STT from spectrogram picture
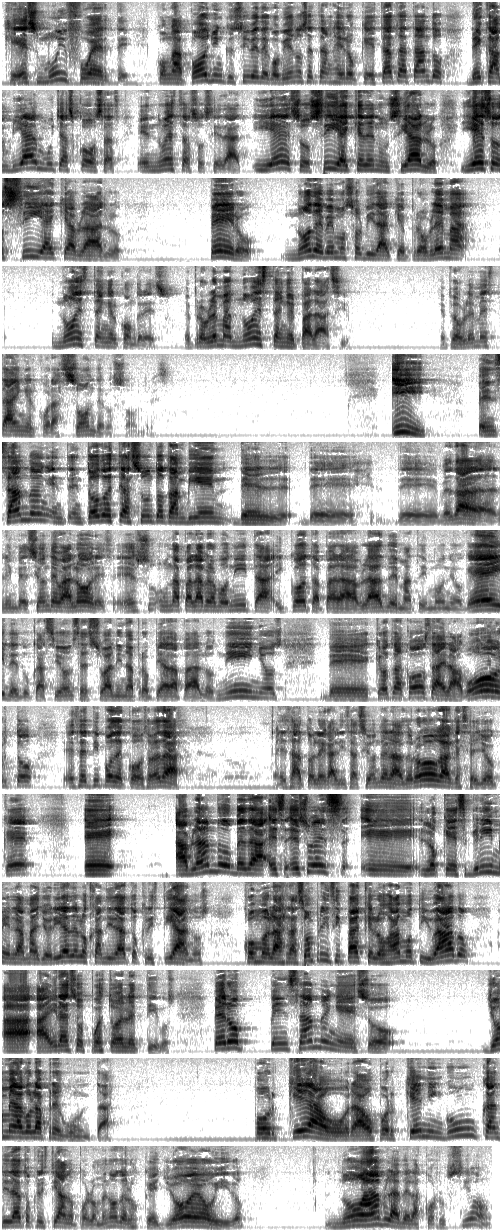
que es muy fuerte, con apoyo inclusive de gobiernos extranjeros, que está tratando de cambiar muchas cosas en nuestra sociedad. Y eso sí hay que denunciarlo, y eso sí hay que hablarlo. Pero no debemos olvidar que el problema no está en el Congreso, el problema no está en el Palacio, el problema está en el corazón de los hombres. Y pensando en, todo este asunto también del, de, ¿verdad? la inversión de valores, es una palabra bonita y cota para hablar de matrimonio gay, de educación sexual inapropiada para los niños, de qué otra cosa, el aborto, ese tipo de cosas, ¿verdad? Exacto, legalización de la droga, qué sé yo qué. Eh, hablando, ¿verdad? eso es eh, lo que esgrime la mayoría de los candidatos cristianos como la razón principal que los ha motivado a, ir a esos puestos electivos. Pero pensando en eso, yo me hago la pregunta, ¿por qué ahora o por qué ningún candidato cristiano, por lo menos de los que yo he oído, no habla de la corrupción?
